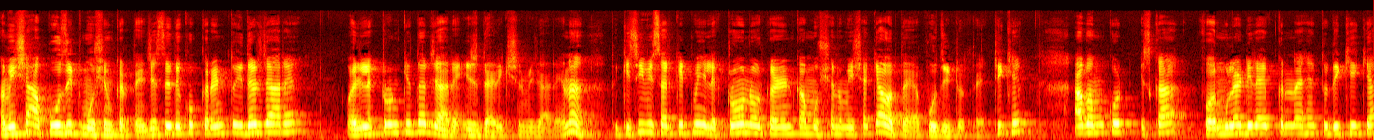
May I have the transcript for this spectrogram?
हमेशा अपोजिट मोशन करते हैं। जैसे देखो करंट तो इधर जा रहा है और इलेक्ट्रॉन किधर जा रहे हैं? इस डायरेक्शन में जा रहे हैं ना? तो किसी भी सर्किट में इलेक्ट्रॉन और करंट का मोशन हमेशा क्या होता है? अपोजिट होता है, ठीक है? अब हमको इसका फॉर्मूला डिराइव करना है तो देखिए क्या?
